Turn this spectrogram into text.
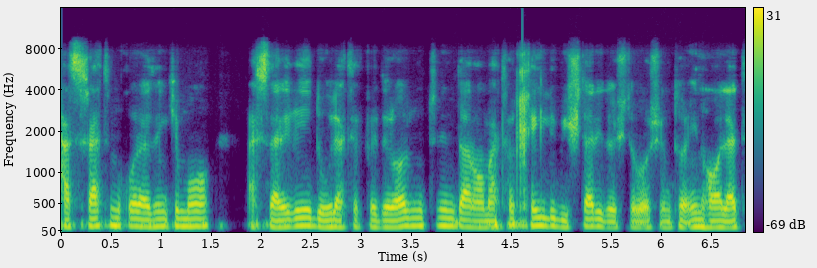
حسرت می‌خوره از اینکه ما از طریق دولت فدرال می‌تونیم درآمدهای خیلی بیشتری داشته باشیم تا این حالت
